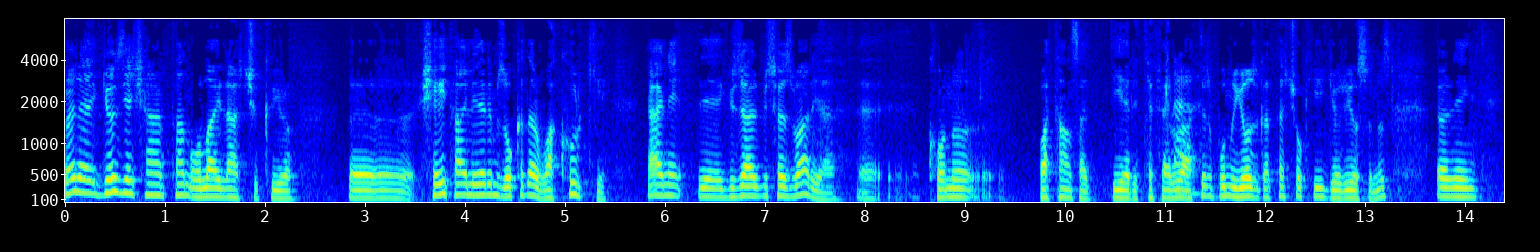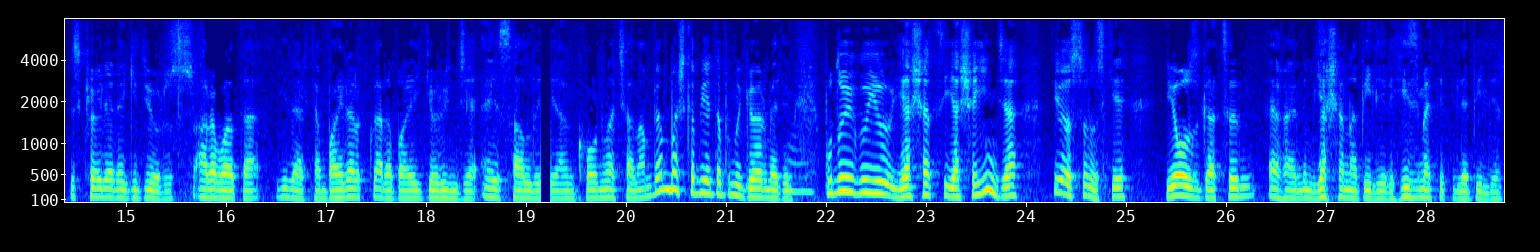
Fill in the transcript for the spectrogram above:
böyle göz yaşartan olaylar çıkıyor. Ee, şehit ailelerimiz o kadar vakur ki. Yani e, güzel bir söz var ya, e, konu vatansa diğeri teferruattır. Bunu Yozgat'ta çok iyi görüyorsunuz. Örneğin biz köylere gidiyoruz. Arabada giderken bayraklı arabayı görünce el sallayan, korna çalan ben başka bir yerde bunu görmedim. Bu duyguyu yaşat, yaşayınca diyorsunuz ki Yozgat'ın efendim yaşanabilir, hizmet edilebilir,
